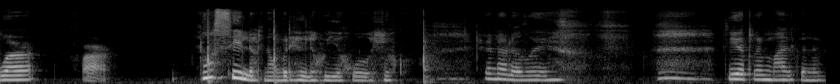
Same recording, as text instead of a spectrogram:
Warfare. No sé los nombres de los videojuegos, loco. Yo no los sé. Estoy re mal con,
